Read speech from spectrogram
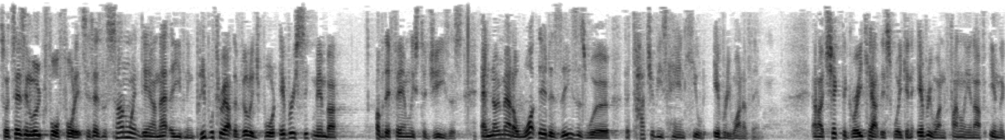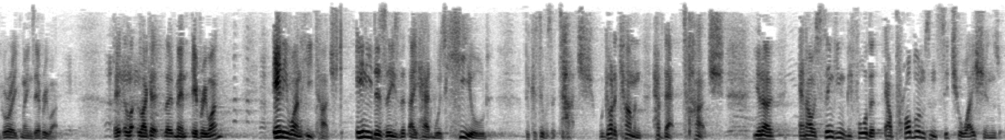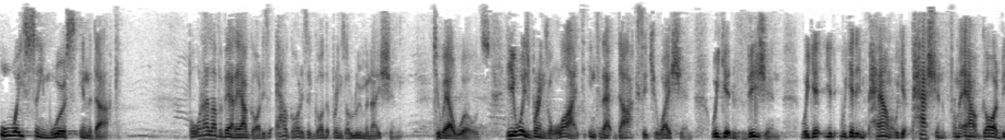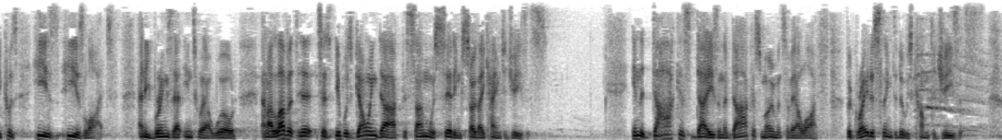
So it says in Luke 4:40, it says, As the sun went down that evening, people throughout the village brought every sick member of their families to Jesus. And no matter what their diseases were, the touch of his hand healed every one of them. And I checked the Greek out this week, and everyone, funnily enough, in the Greek means everyone. It, like it, it meant everyone. Anyone he touched, any disease that they had was healed because there was a touch. We've got to come and have that touch. You know, and I was thinking before that our problems and situations always seem worse in the dark. But what I love about our God is our God is a God that brings illumination to our worlds. He always brings light into that dark situation. We get vision, we get, we get empowerment, we get passion from our God because He is, he is light. And He brings that into our world. And I love it. It says, It was going dark, the sun was setting, so they came to Jesus. In the darkest days and the darkest moments of our life, the greatest thing to do is come to Jesus.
